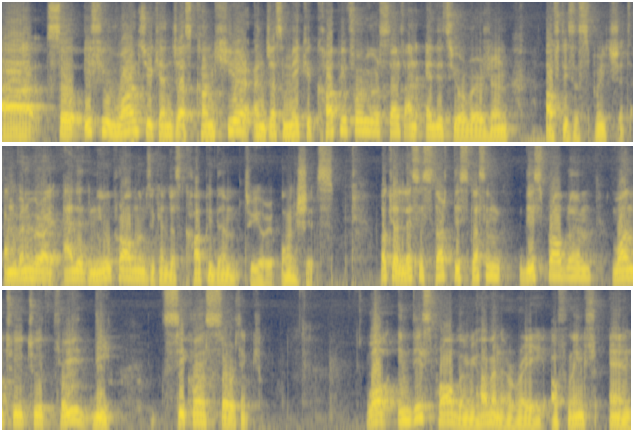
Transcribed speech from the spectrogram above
Uh, so if you want, you can just come here and just make a copy for yourself and edit your version of this spreadsheet. And whenever I added new problems, you can just copy them to your own sheets. Okay, let's start discussing this problem 1, 2, 2, 3D, sequence sorting. Well, in this problem, you have an array of length n.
